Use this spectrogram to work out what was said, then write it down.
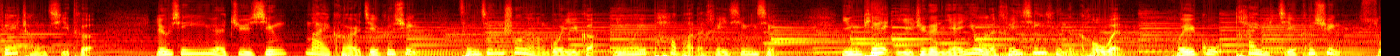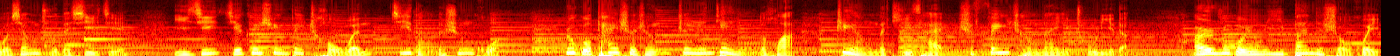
非常奇特。流行音乐巨星迈克尔·杰克逊曾经收养过一个名为泡泡的黑猩猩。影片以这个年幼的黑猩猩的口吻，回顾他与杰克逊所相处的细节，以及杰克逊被丑闻击倒的生活。如果拍摄成真人电影的话，这样的题材是非常难以处理的；而如果用一般的手绘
